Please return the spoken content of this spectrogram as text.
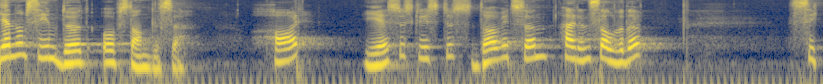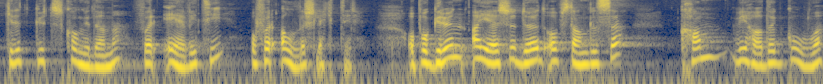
Gjennom sin død og oppstandelse har Jesus Kristus, Davids sønn, Herren salvede, sikret Guds kongedømme for evig tid og for alle slekter. Og på grunn av Jesu død og oppstandelse kan vi ha det gode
